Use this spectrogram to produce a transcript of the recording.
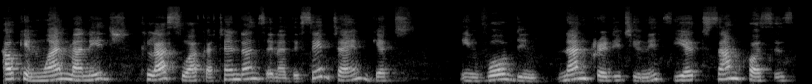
How can one manage classwork attendance and at the same time get involved in non-credit units, yet some courses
